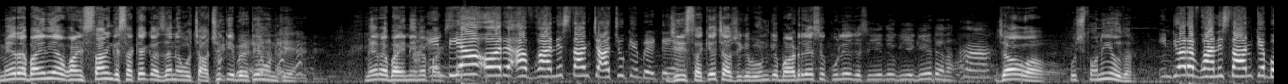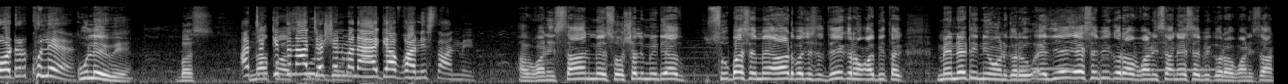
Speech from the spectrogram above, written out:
मेरा भाई नहीं अफ़गानिस्तान के सके कज़न है वो चाचू के बेटे हैं उनके। मेरा भाई नहीं मैं पाकिस्तान। इंडिया और अफ़गानिस्तान चाचू के बेटे जी सके चाचू के बेटे उनके बॉर्डर ऐसे खुले जैसे ये देखो ये गेट है ना। हाँ। जाओ आओ कुछ तो नहीं है उधर। इंडिया और अफ़गानिस्तान के बॉर्डर खुले हैं। खुले हुए हैं, बस। अच्छा कितना जश्न मनाया गया अफ़गानिस्तान में? अफ़गानिस्तान में सोशल मीडिया सुबह से मैं आठ बजे से देख रहा हूँ अभी तक। मैं नेट ही नहीं ऑन करूँ। ये ऐसे भी करो अफ़गानिस्तान ऐसे भी करो अफ़गानिस्तान।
